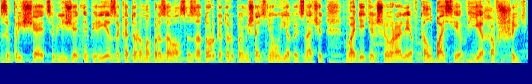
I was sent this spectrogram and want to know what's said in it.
Запрещается въезжать на переезд, за которым образовался затор, который помешает с него уехать. Значит, водитель «Шевроле» в колбасе, въехавший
